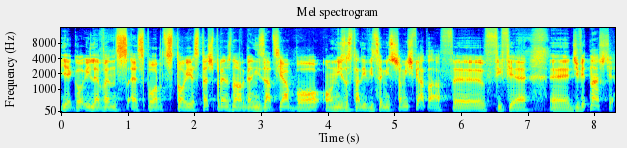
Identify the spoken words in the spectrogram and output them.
Jego Elevens Esports to jest też prężna organizacja, bo oni zostali wicemistrzami świata w, w FIFA e, 19,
